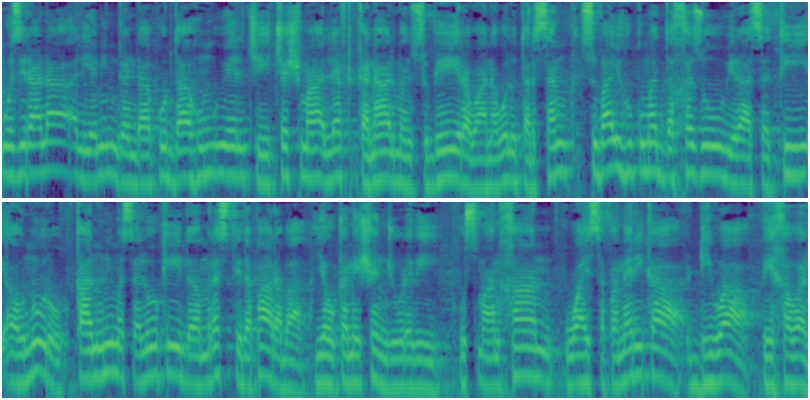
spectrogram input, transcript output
وزیراعلا الیمین ګنډاپور دا هم وویل چې چشمه لیفټ کنال منصوبې روانولو ترڅنګ صوبايي حکومت د ښځو، وراثتي او نورو قانوني مسئلو کې د مرستې لپاره به یو کمېشن جوړوي. عثمان خان، وایس اف امریکا، ډیوه، پېښور.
